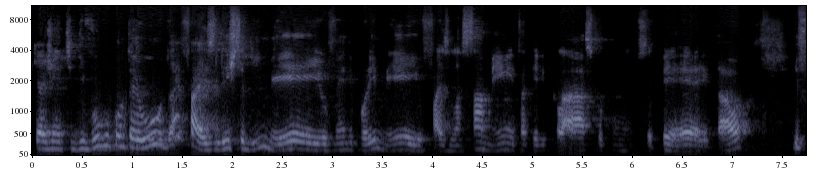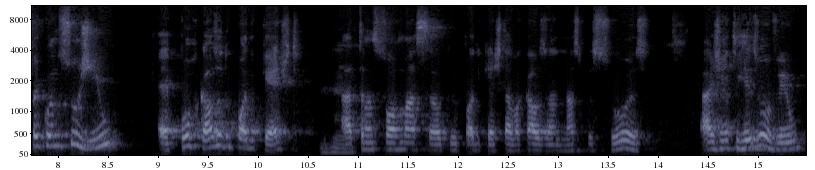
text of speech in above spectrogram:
que a gente divulga o conteúdo, aí faz lista de e-mail, vende por e-mail, faz lançamento, aquele clássico com CPL e tal. E foi quando surgiu, é, por causa do podcast, uhum. a transformação que o podcast estava causando nas pessoas, a gente resolveu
